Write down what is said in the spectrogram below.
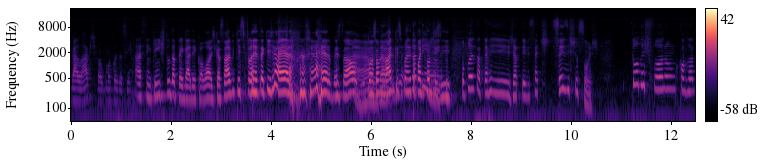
galáctica, alguma coisa assim. Assim, quem estuda a pegada ecológica sabe que esse planeta aqui já era. já era, pessoal É, consome ainda- mais do que esse planeta pode produzir. jeito. O planeta Terra já teve sete, seis extinções. Todas foram causadas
